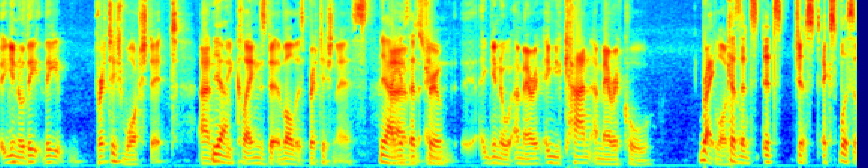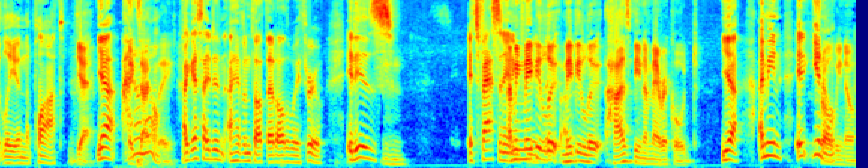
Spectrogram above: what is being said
you know, they they British washed it and Yeah. they cleansed it of all its Britishness. Yeah, I guess that's true. and, uh, you know, America, and you can Americo. Right, because it's it's just explicitly in the plot. Yeah, Yeah, I don't know. exactly. I guess I didn't. I haven't thought that all the way through. It is- It's fascinating. Mm-hmm. I mean, maybe think Luke, maybe Luke has been Americoed. Yeah, I mean, it, you know, we know.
